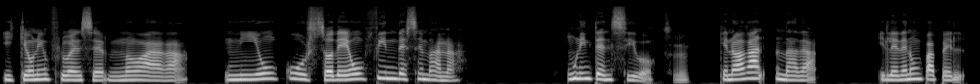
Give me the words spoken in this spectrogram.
Y que un influencer no haga ni un curso de un fin de semana, un intensivo, sí. que no hagan nada y le den un papel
